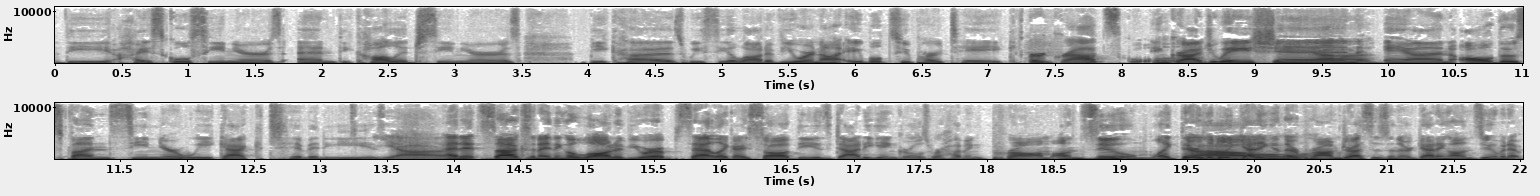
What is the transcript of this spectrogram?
the high school seniors and the college seniors because we see a lot of you are not able to partake or grad school in graduation Yeah. and all those fun senior week activities. Yeah, And it sucks. And I think a lot of you are upset. Like, I saw these Daddy Gang girls were having prom on Zoom. Like, they're literally getting in their prom dresses and they're getting on Zoom, and it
